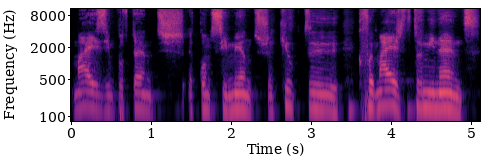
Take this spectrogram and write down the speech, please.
mais importantes acontecimentos, aquilo que, te, que foi mais determinante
